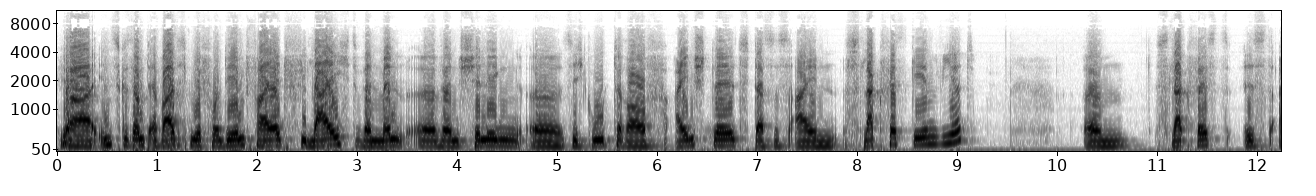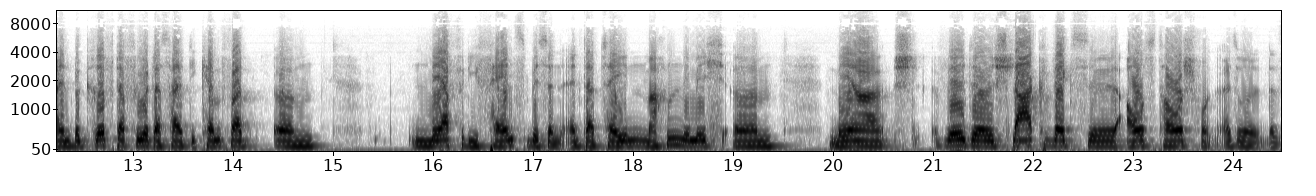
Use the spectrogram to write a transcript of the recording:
Ja, insgesamt erwarte ich mir von dem Fight vielleicht, wenn, Man, äh, wenn Schilling äh, sich gut darauf einstellt, dass es ein Slugfest geben wird. Ähm, Slugfest ist ein Begriff dafür, dass halt die Kämpfer ähm, mehr für die Fans ein bisschen entertain machen, nämlich ähm, mehr sch wilde Schlagwechsel, Austausch von, also das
